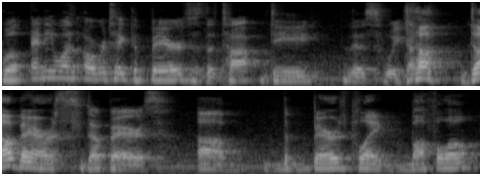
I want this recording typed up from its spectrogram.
will anyone overtake the Bears as the top D this week? The, the Bears. The Bears. Um, the Bears play Buffalo,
